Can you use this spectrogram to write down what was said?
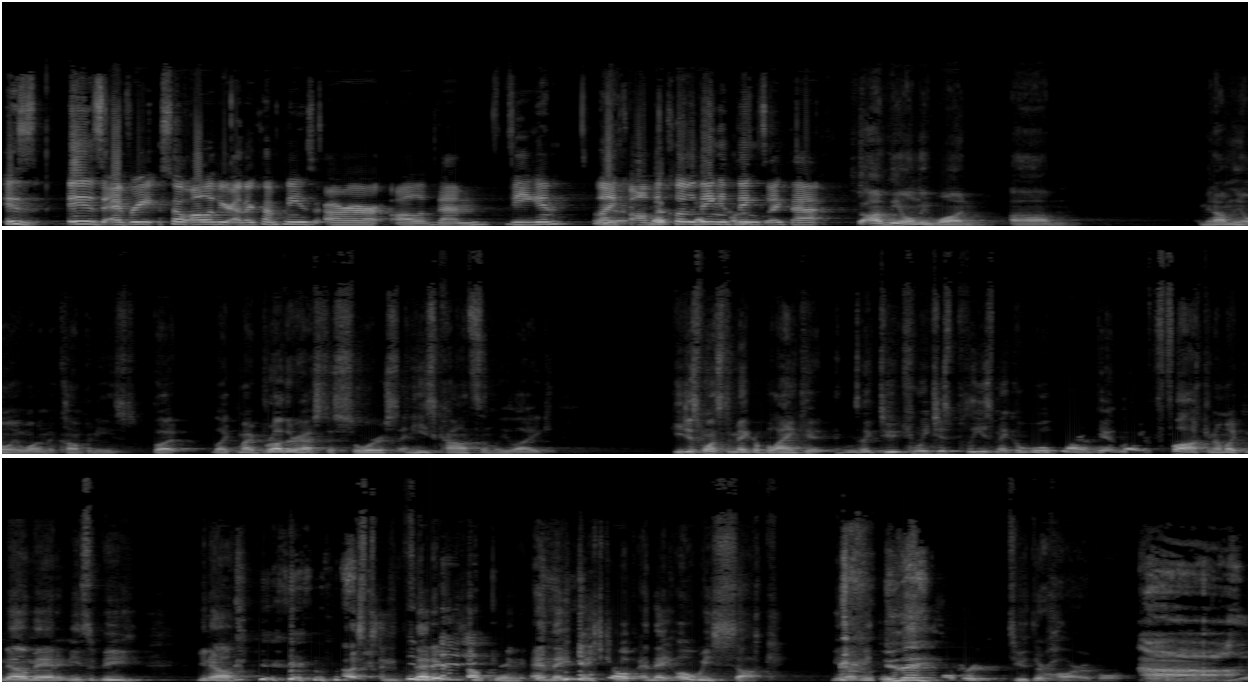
Is is every so all of your other companies are all of them vegan, like yeah, all the clothing and things like that? So I'm the only one. Um, I mean, I'm the only one in the companies, but like my brother has to source, and he's constantly like, he just wants to make a blanket, and he's like, dude, can we just please make a wool blanket? Like, fuck, and I'm like, no, man, it needs to be, you know, a synthetic something, and they they show up, and they always suck. You know what I mean? Do they? Never, dude, they're horrible. Ah. Yeah.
